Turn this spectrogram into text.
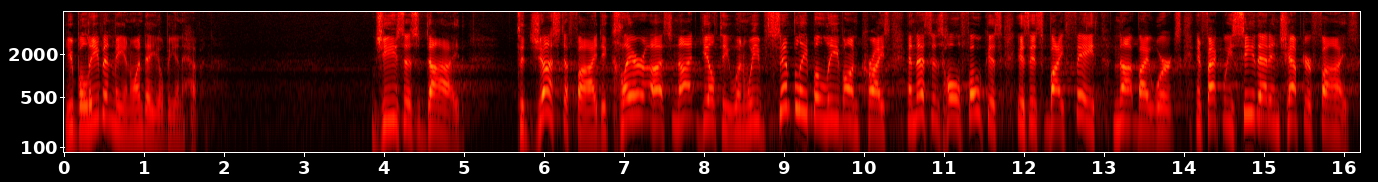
You believe in me, and one day you'll be in heaven. Jesus died to justify, declare us not guilty when we simply believe on Christ. And that's his whole focus is it's by faith, not by works. In fact, we see that in chapter 5.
